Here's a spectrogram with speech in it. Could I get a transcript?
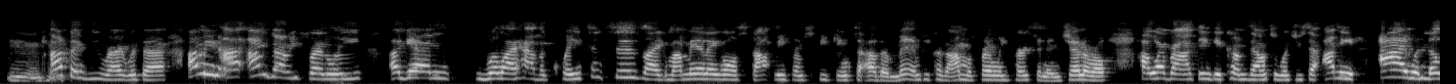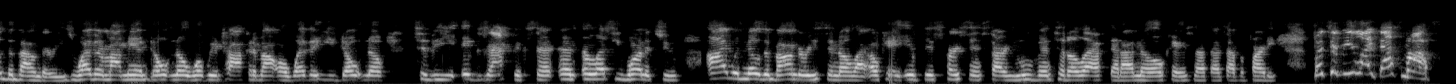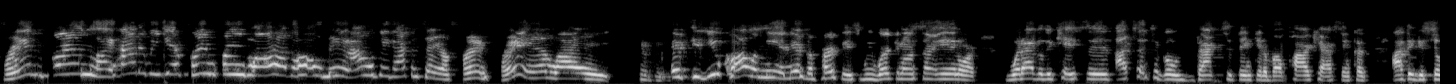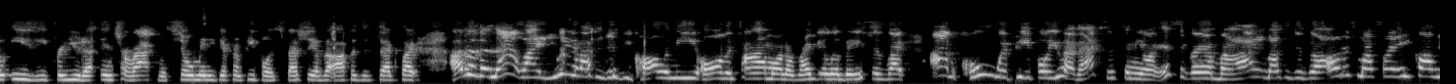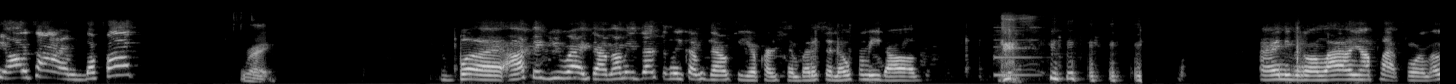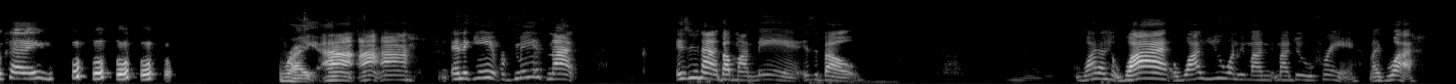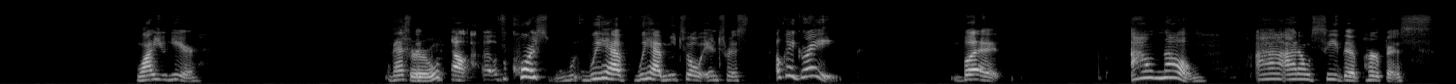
Mhm. I think you're right with that. I mean, I, I'm very friendly. Again, will I have acquaintances? Like, my man ain't gonna stop me from speaking to other men because I'm a friendly person in general. However, I think it comes down to what you said. I mean, I would know the boundaries, whether my man don't know what we're talking about or whether he don't know to the exact extent, and unless he wanted to, I would know the boundaries to know, like, okay, if this person starts moving to the left, that I know, okay, it's not that type of party. But to be like, that's my friend, friend. Like, how do we get friend, friends while I have a whole man? I don't think I can say a friend, friend. Like, if, if you calling me and there's a purpose, we working on something or whatever the case is, I tend to go back to thinking about podcasting because I think it's so easy for you to interact with so many different people, especially of the opposite sex. Like, other than that, like, you ain't about to just be calling me all the time on a regular basis. Like, I'm cool with people. You have access to me on Instagram, but I ain't about to just go, oh, this is my friend. He call me all the time. The fuck? Right. But I think you're right, Dom. I mean, it definitely comes down to your person, but it's a no for me, dog. I ain't even gonna lie on your platform, okay? Right. Uh, uh, uh. And again, for me, it's not. It's not about my man. It's about why. The, why? Why you want to be my my dude friend? Like why? why are you here? That's True. The, no, of course we have we have mutual interest. Okay, great. But I don't know. I, I don't see the purpose.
